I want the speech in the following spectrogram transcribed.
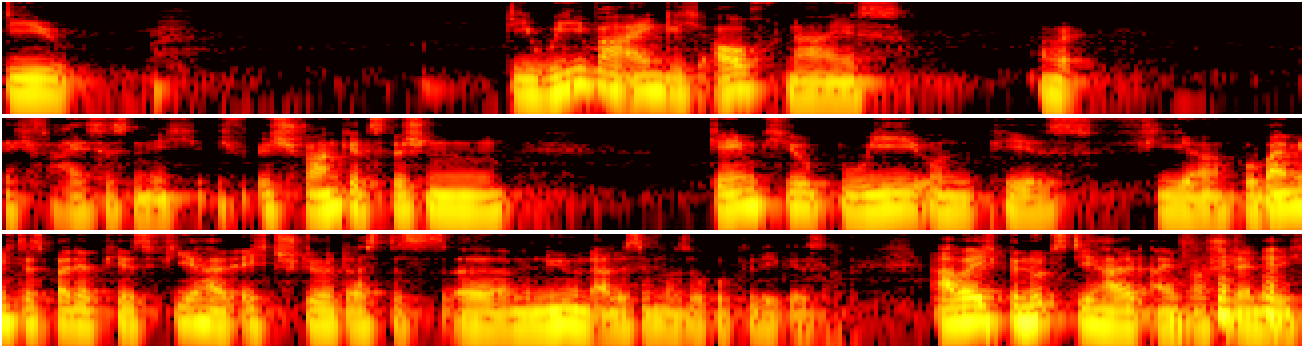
die die Wii war eigentlich auch nice. Aber ich weiß es nicht. Ich, ich schwanke zwischen GameCube, Wii und PS4. Wobei mich das bei der PS4 halt echt stört, dass das äh, Menü und alles immer so ruckelig ist. Aber ich benutze die halt einfach ständig.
